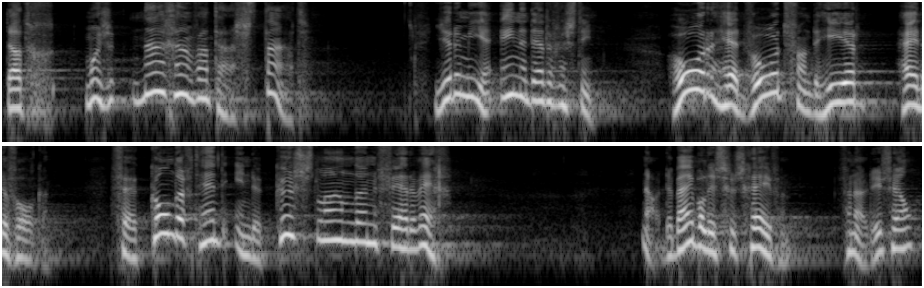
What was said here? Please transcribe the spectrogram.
Dat moet je nagaan wat daar staat. Jeremia 31, vers 10. Hoor het woord van de Heer, heidevolken. Verkondigt het in de kustlanden ver weg. Nou, de Bijbel is geschreven vanuit Israël.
